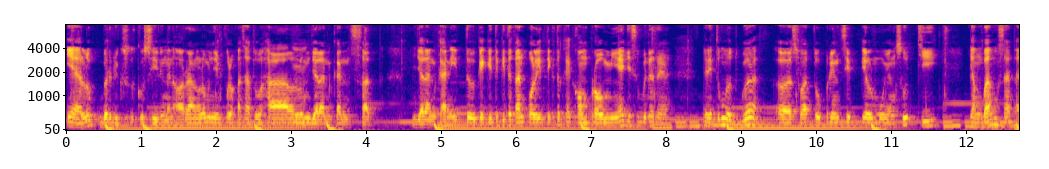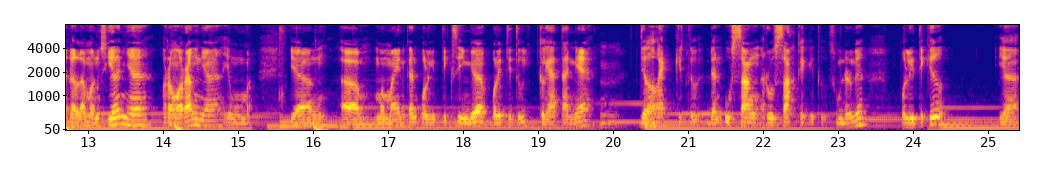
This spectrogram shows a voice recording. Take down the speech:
ya lu berdiskusi dengan orang lu menyimpulkan satu hal lu menjalankan sat menjalankan itu kayak gitu gitu kan. Politik tuh kayak kompromi aja sebenarnya. Dan itu menurut gua eh, suatu prinsip ilmu yang suci yang bangsat adalah manusianya orang-orangnya yang mema- yang em, memainkan politik sehingga politik itu kelihatannya jelek gitu dan usang rusak kayak gitu. Sebenarnya politik itu ya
